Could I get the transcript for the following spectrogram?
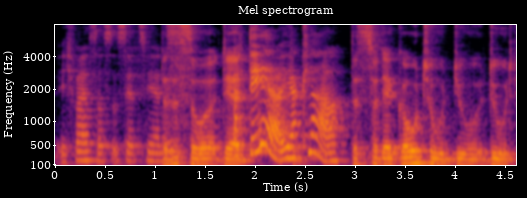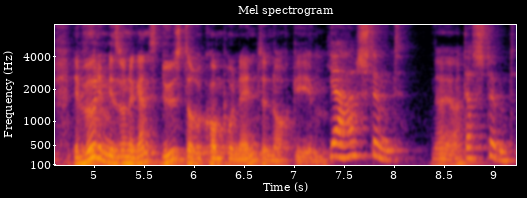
Ich weiß, das ist jetzt hier das ist so der, Ach, der, ja klar. das ist so der Go-To-Dude. Der würde mir so eine ganz düstere Komponente noch geben. Ja, stimmt. Naja. Das stimmt.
